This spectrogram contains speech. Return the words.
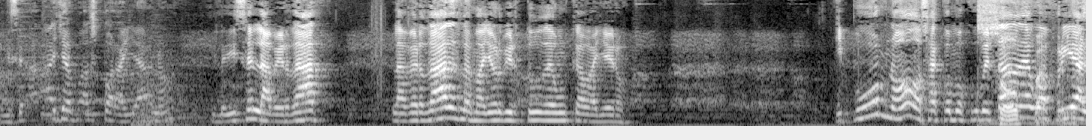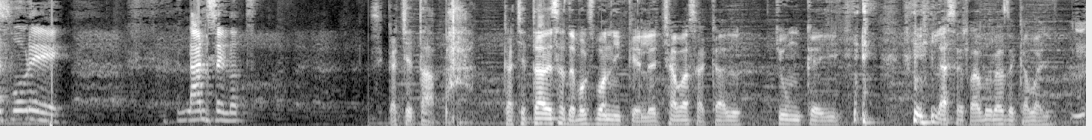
Le dice, ah, ya vas para allá, ¿no? Y le dice la verdad. La verdad es la mayor virtud de un caballero. Y pum, ¿no? O sea, como cubetada de agua fría al pobre Lancelot. Cachetada, pa. Cachetada de esas de Box Bunny que le echabas acá el yunque y, y las cerraduras de caballo. Y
